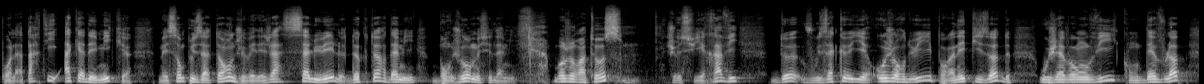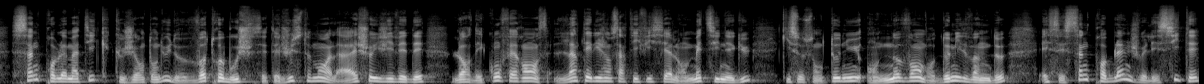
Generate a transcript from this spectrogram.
pour la partie académique. Mais sans plus attendre, je vais déjà saluer le docteur Damy. Bonjour, monsieur Damy. Bonjour à tous. Je suis ravi de vous accueillir aujourd'hui pour un épisode où j'avais envie qu'on développe cinq problématiques que j'ai entendues de votre bouche. C'était justement à la HEIJVD lors des conférences L'intelligence artificielle en médecine aiguë qui se sont tenues en novembre 2022. Et ces cinq problèmes, je vais les citer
